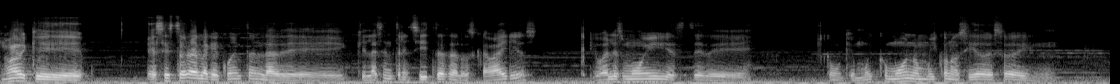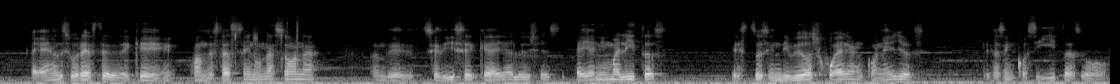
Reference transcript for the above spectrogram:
No, de que esa historia la que cuentan, la de que le hacen trencitas a los caballos, igual es muy, este, de, como que muy común o muy conocido eso en, en el sureste, de que cuando estás en una zona donde se dice que hay luces, hay animalitos, estos individuos juegan con ellos, les hacen cositas o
